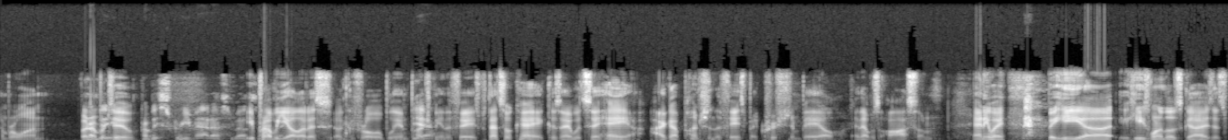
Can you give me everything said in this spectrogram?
Number one, but number two, probably scream at us about You probably yell at us uncontrollably and punch Yeah. me in the face, but that's okay because I would say, "Hey, I got punched in the face by Christian Bale, and that was awesome." Anyway, but he uh, he's one of those guys that's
